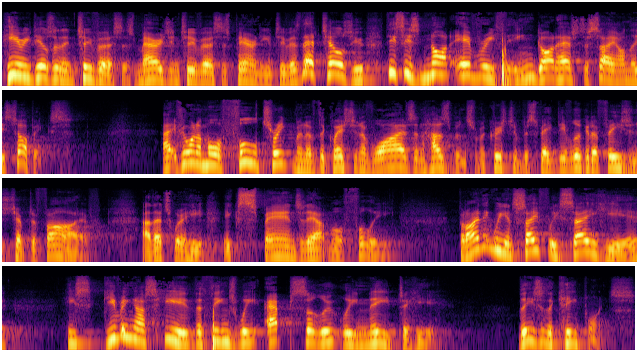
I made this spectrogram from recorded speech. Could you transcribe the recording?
Here he deals with it in two verses marriage in two verses, parenting in two verses. That tells you this is not everything God has to say on these topics. Uh, if you want a more full treatment of the question of wives and husbands from a Christian perspective, look at Ephesians chapter 5. Uh, that's where he expands it out more fully. But I think we can safely say here, he's giving us here the things we absolutely need to hear. These are the key points.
